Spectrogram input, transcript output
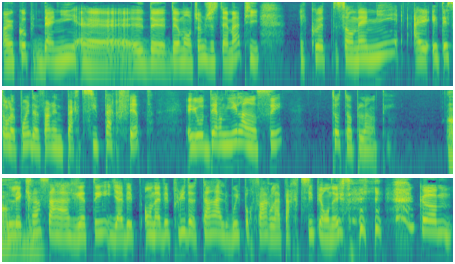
un couple d'amis euh, de, de mon chum, justement. Puis écoute, son ami a- était sur le point de faire une partie parfaite. Et au dernier lancer, tout a planté. Ah, L'écran s'est arrêté. Il y avait, on n'avait plus de temps à louer pour faire la partie, puis on a essayé comme,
